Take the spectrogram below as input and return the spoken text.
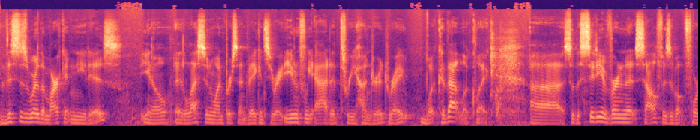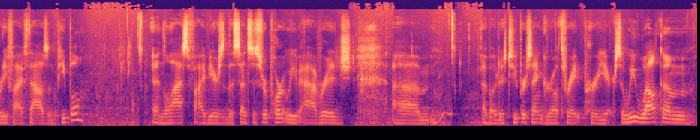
this is where the market need is. You know, a less than one percent vacancy rate. Even if we added 300, right? What could that look like? Uh, so the city of Vernon itself is about 45,000 people in the last five years of the census report, we've averaged um, about a 2% growth rate per year. So we welcome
